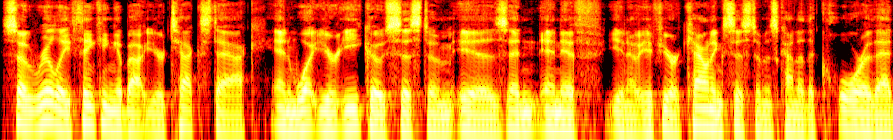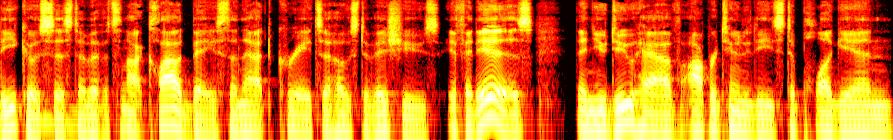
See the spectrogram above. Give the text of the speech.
So really thinking about your tech stack and what your ecosystem is and and if you know if your accounting system is kind of the core of that ecosystem mm-hmm. if it's not cloud based then that creates a host of issues. If it is, then you do have opportunities to plug in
